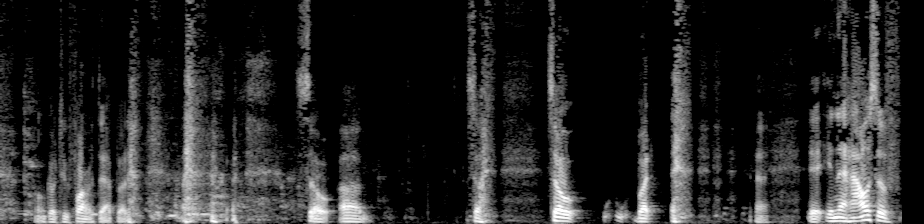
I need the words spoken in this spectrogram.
Won't go too far with that, but, so, um, so, so, but in the house of,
